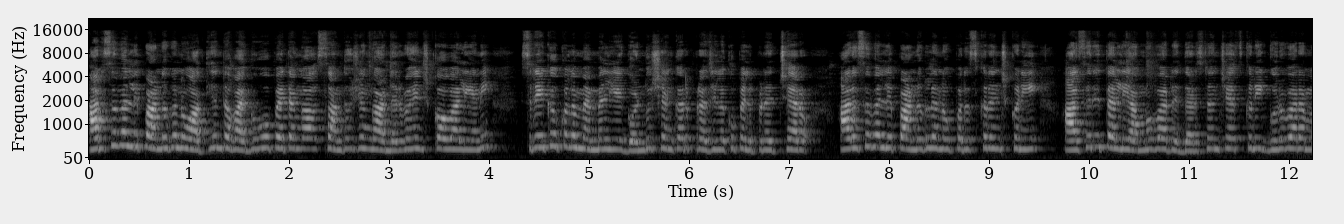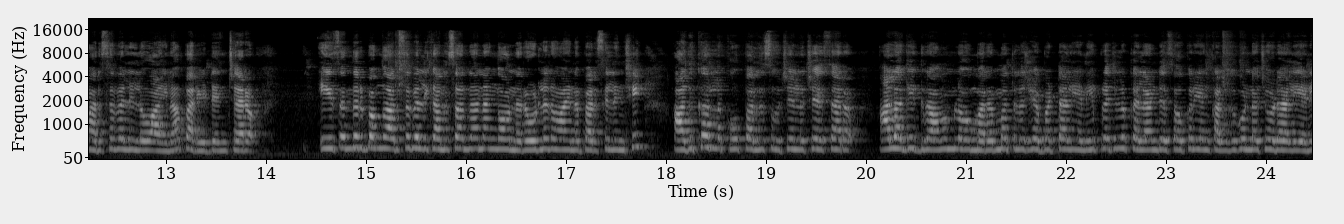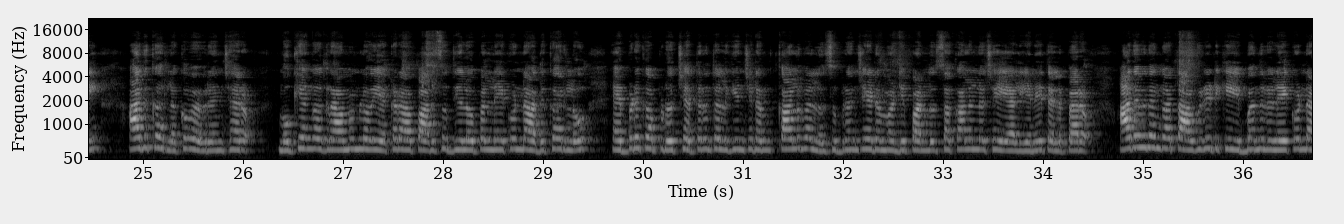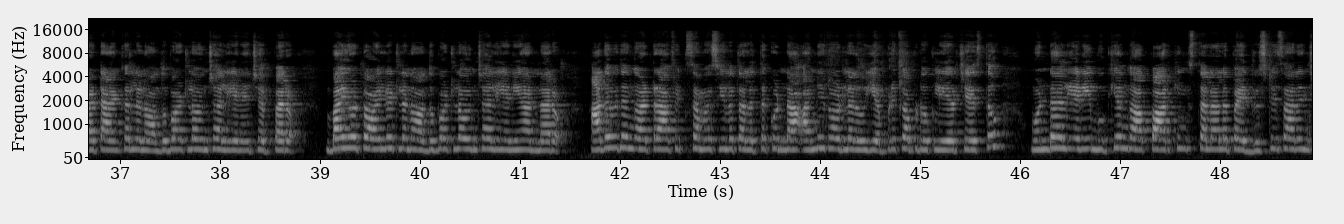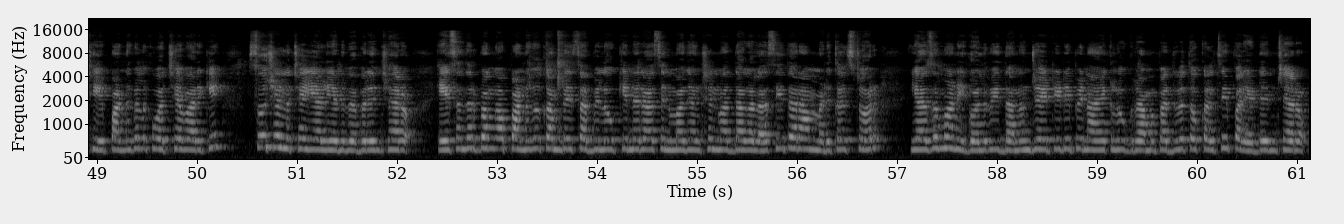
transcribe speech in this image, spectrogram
అరసవల్లి పండుగను అత్యంత వైభవోపేతంగా సంతోషంగా నిర్వహించుకోవాలి అని శ్రీకాకుళం ఎమ్మెల్యే గొండు శంకర్ ప్రజలకు పిలుపునిచ్చారు. అరసవల్లి పండుగలను పురస్కరించుకుని ఆసిరి తల్లి అమ్మవారిని దర్శనం చేసుకుని గురువారం అరసవల్లిలో ఆయన పర్యటించారు. ఈ సందర్భంగా అరసవల్లికి అనుసంధానంగా ఉన్న రోడ్లను ఆయన పరిశీలించి అధికారులకు పలు సూచనలు చేశారు. అలాగే గ్రామంలో మరమ్మతులు చేపట్టాలి అని ప్రజలకు ఎలాంటి సౌకర్యం కలగకుండా చూడాలి అని అధికారులకు వివరించారు. ముఖ్యంగా గ్రామంలో ఎక్కడ పారిశుద్ధ్య లోపం లేకుండా అధికారులు ఎప్పటికప్పుడు చెత్తను తొలగించడం కాలువలను శుభ్రం చేయడం వంటి పనులు సకాలంలో చేయాలి అని తెలిపారు. అదేవిధంగా తాగునీటికి ఇబ్బందులు లేకుండా ట్యాంకర్లను అందుబాటులో ఉంచాలి అని చెప్పారు. బయో టాయిలెట్లను అందుబాటులో ఉంచాలి అని అన్నారు. అదేవిధంగా ట్రాఫిక్ సమస్యలు తలెత్తకుండా అన్ని రోడ్లను ఎప్పటికప్పుడు క్లియర్ చేస్తూ ఉండాలి అని ముఖ్యంగా పార్కింగ్ స్థలాలపై దృష్టి సారించి పండుగలకు వచ్చేవారికి సూచనలు చేయాలి అని వివరించారు. ఈ సందర్భంగా పండుగ కమిటీ సభ్యులు కిన్నెర సినిమా జంక్షన్ వద్ద గల సీతారాం మెడికల్ స్టోర్ యజమాని గొలవి ధనుంజయ టీడీపీ నాయకులు గ్రామ పెద్దలతో కలిసి పర్యటించారు.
